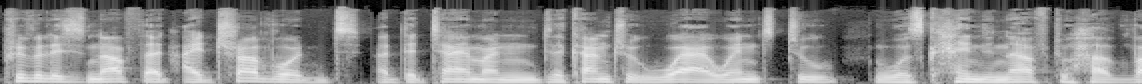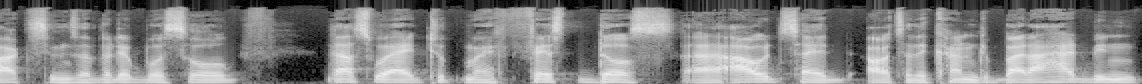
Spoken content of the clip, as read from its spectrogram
privileged enough that I traveled at the time, and the country where I went to was kind enough to have vaccines available. So that's where I took my first dose uh, outside outside the country. But I had been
